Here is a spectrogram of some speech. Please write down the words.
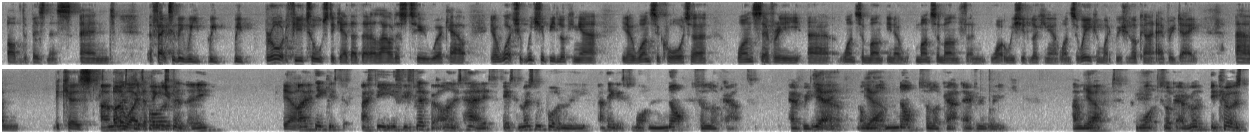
of the business. And effectively, we we we brought a few tools together that allowed us to work out, you know, what should, we should be looking at, you know, once a quarter once every uh, once a month, you know, once a month, and what we should be looking at once a week, and what we should look at every day. Um, because and otherwise, I think you. Yeah, I think it's. I think if you flip it on its head, it's. It's most importantly, I think it's what not to look at every day, yeah. and yeah. what not to look at every week, and yeah. what what to look at every month, because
